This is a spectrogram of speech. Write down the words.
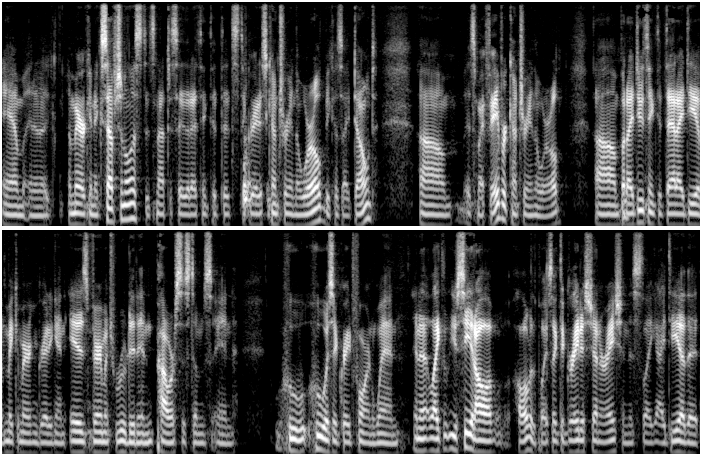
am an American exceptionalist. It's not to say that I think that it's the greatest country in the world because I don't. Um, it's my favorite country in the world. Um, but I do think that that idea of make America great again is very much rooted in power systems and who who was it great for and when. And it, like you see it all all over the place. Like the greatest generation, this like idea that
